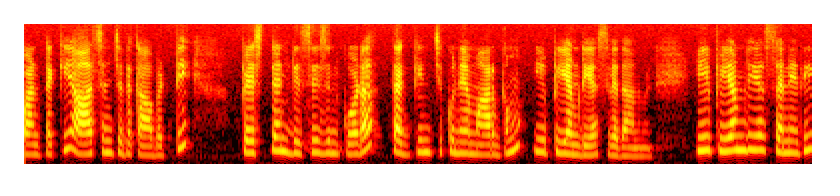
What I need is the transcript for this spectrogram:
పంటకి ఆశించదు కాబట్టి పెస్ట్ అండ్ డిసీజ్ని కూడా తగ్గించుకునే మార్గము ఈ పిఎండిఎస్ విధానం అండి. ఈ పిఎండిఎస్ అనేది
